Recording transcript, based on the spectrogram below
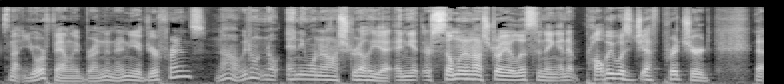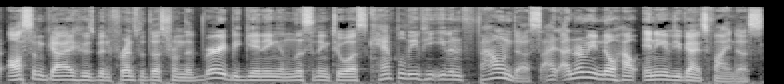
it's not your family, Brendan. Any of your friends? No, we don't know anyone in Australia. And yet there's someone in Australia listening. And it probably was Jeff Pritchard, that awesome guy who's been friends with us from the very beginning and listening to us. Can't believe he even found us. I, I don't even know how any of you guys find us.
